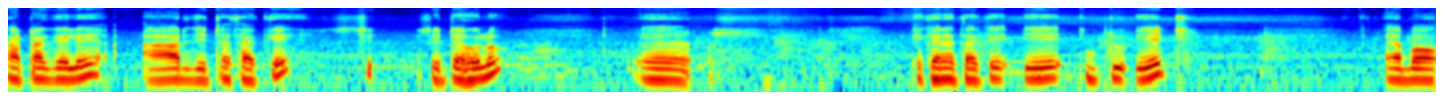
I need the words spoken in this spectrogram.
কাটা গেলে আর যেটা থাকে সেটা হলো এখানে থাকে এ ইন্টু এইট এবং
